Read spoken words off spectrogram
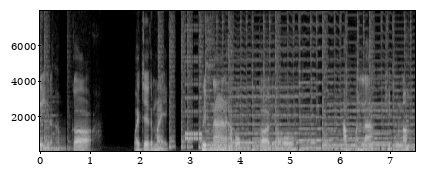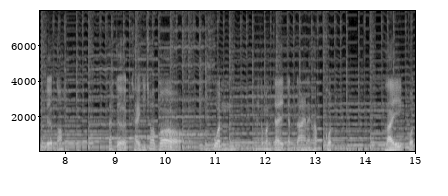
4 นะครับ ก็ไว้เจอกันใหม่คลิปหน้านะครับผม ก็เดี๋ยวอัพวันละคลิปเนาะเหมือนเดิมเนาะ ถ้าเกิดใครที่ชอบก็รบกวนให้กำลังใจกันได้นะครับ กดไลค์กด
